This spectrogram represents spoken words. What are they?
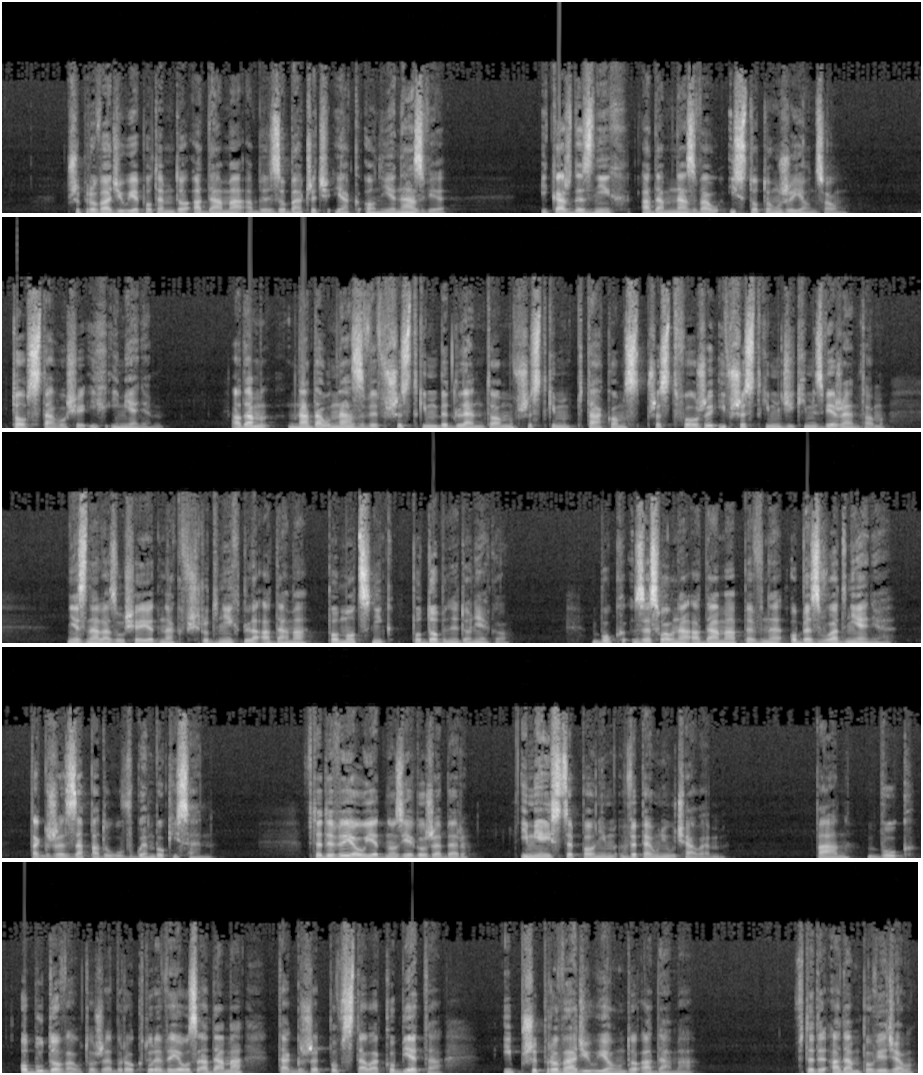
Przyprowadził je potem do Adama, aby zobaczyć, jak on je nazwie – i każde z nich Adam nazwał istotą żyjącą. To stało się ich imieniem. Adam nadał nazwy wszystkim bydlętom, wszystkim ptakom z przestworzy i wszystkim dzikim zwierzętom. Nie znalazł się jednak wśród nich dla Adama pomocnik podobny do niego. Bóg zesłał na Adama pewne obezwładnienie, także zapadł w głęboki sen. Wtedy wyjął jedno z jego żeber i miejsce po nim wypełnił ciałem. Pan, Bóg, obudował to żebro, które wyjął z Adama, tak że powstała kobieta i przyprowadził ją do Adama. Wtedy Adam powiedział:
